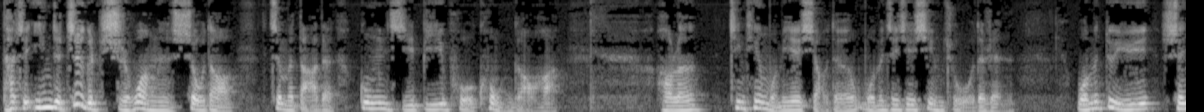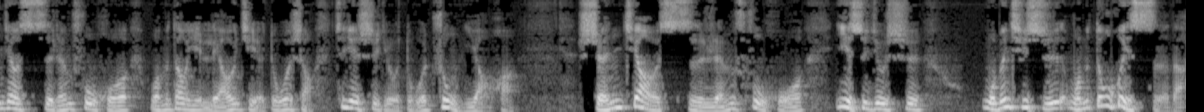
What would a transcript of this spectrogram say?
他是因着这个指望受到。这么大的攻击、逼迫、控告，哈，好了，今天我们也晓得，我们这些信主的人，我们对于神叫死人复活，我们到底了解多少？这件事有多重要？哈，神叫死人复活，意思就是我们其实我们都会死的，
